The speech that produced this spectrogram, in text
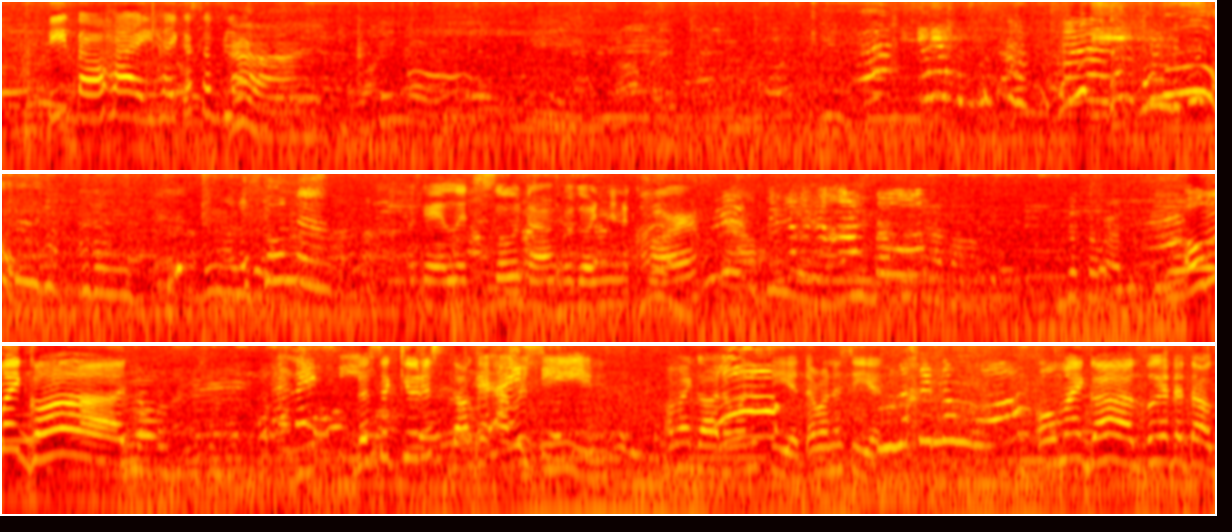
Tito, hi! Hi ka sa vlog. Let's go na. Okay, let's go na. We're going in a car now. Oh my god! That's the cutest dog I ever seen. Oh my god, I wanna see it. I wanna see it. Oh my god, look at the dog.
